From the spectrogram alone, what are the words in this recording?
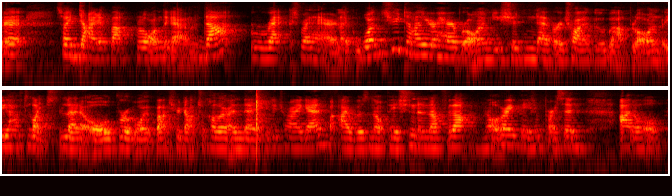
hate it. So I dyed it back blonde again. That wrecks my hair. Like once you dye your hair blonde, you should never try and go back blonde. You have to like just let it all grow out back to your natural color and then you can try again. But I was not patient enough for that. I'm not a very patient person at all.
